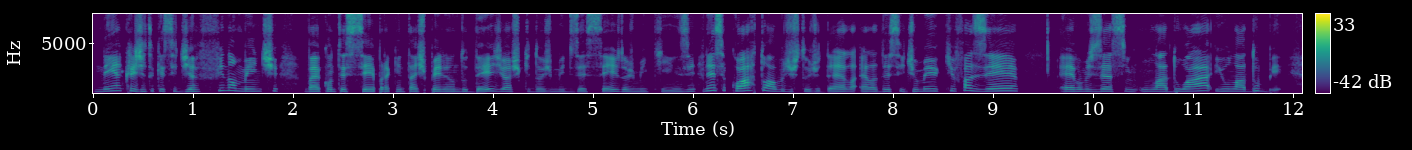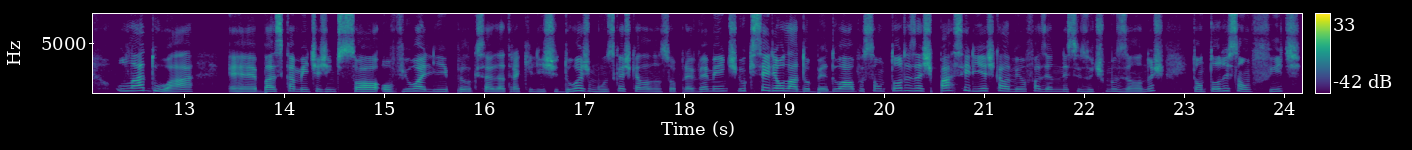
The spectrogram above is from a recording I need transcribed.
Nem acredito que esse dia finalmente vai acontecer para quem está esperando desde acho que 2016, 2015. Nesse quarto álbum de estúdio dela, ela decidiu meio que fazer, é, vamos dizer assim, um lado A e um lado B. O lado A é, basicamente a gente só ouviu ali, pelo que saiu da tracklist, duas músicas que ela lançou previamente. E o que seria o lado B do álbum são todas as parcerias que ela veio fazendo nesses últimos anos. Então todos são feats.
